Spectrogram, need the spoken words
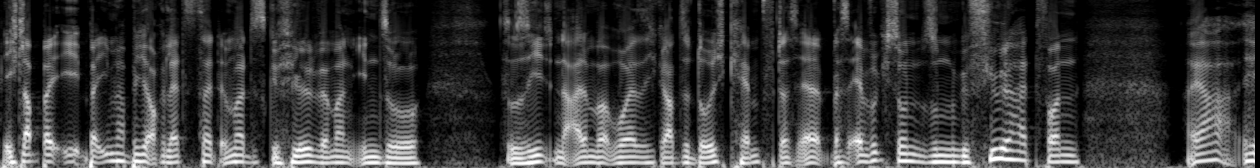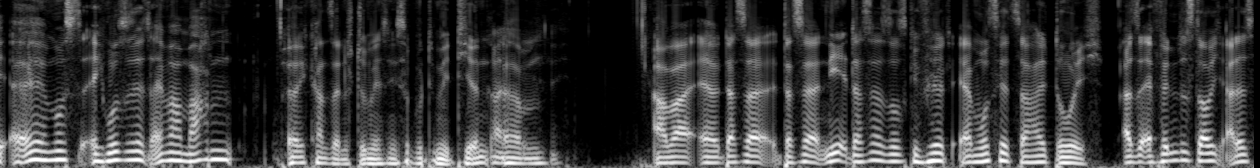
Ich glaube, bei, bei ihm habe ich auch in letzter Zeit immer das Gefühl, wenn man ihn so, so sieht, in allem, wo er sich gerade so durchkämpft, dass er, dass er wirklich so, ein- so ein Gefühl hat von, ja, ich, ich muss, ich muss es jetzt einfach machen. Äh, Ich kann seine Stimme jetzt nicht so gut imitieren. Kann Ähm, nicht. Aber äh, dass er, dass er, nee, dass er so das Gefühl hat, er muss jetzt da halt durch. Also er findet es, glaube ich, alles.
